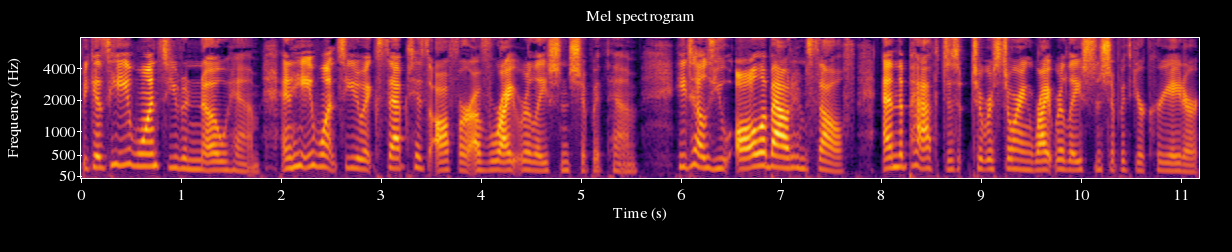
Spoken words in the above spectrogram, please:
because He wants you to know Him and He wants you to accept His offer of right relationship with Him. He tells you all about Himself and the path to, to restoring right relationship with your Creator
